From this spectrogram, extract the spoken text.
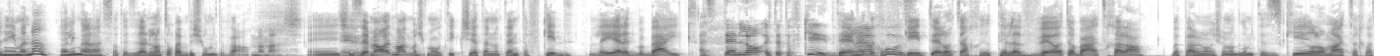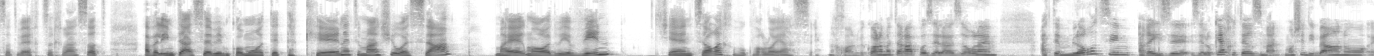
אני אמנע, אין לי מה לעשות את זה, אני לא תורם בשום דבר. ממש. אה, שזה מאוד מאוד משמעותי כשאתה נותן תפקיד לילד בבית. אז תן לו את התפקיד, תן לו את. התפקיד, תן לו את האחריות, תלווה אותו בהתחלה. בפעמים הראשונות גם תזכיר לו מה צריך לעשות ואיך צריך לעשות, אבל אם תעשה במקומו, תתקן את מה שהוא עשה, מהר מאוד הוא יבין שאין צורך והוא כבר לא יעשה. נכון, וכל המטרה פה זה לעזור להם. אתם לא רוצים, הרי זה, זה לוקח יותר זמן, כמו שדיברנו אה,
